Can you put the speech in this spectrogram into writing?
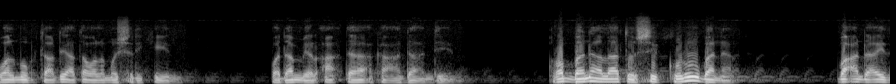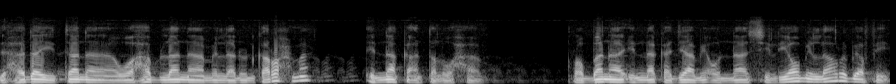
wal mubtadi'ata wal musyrikin. Wa damir a'da'aka a'da'an din. Rabbana la tusik qulubana ba'da idh hadaitana wa hab lana min ladunka rahmah innaka antal wahhab. Rabbana innaka jami'un nasi liyaumil la raiba fi.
